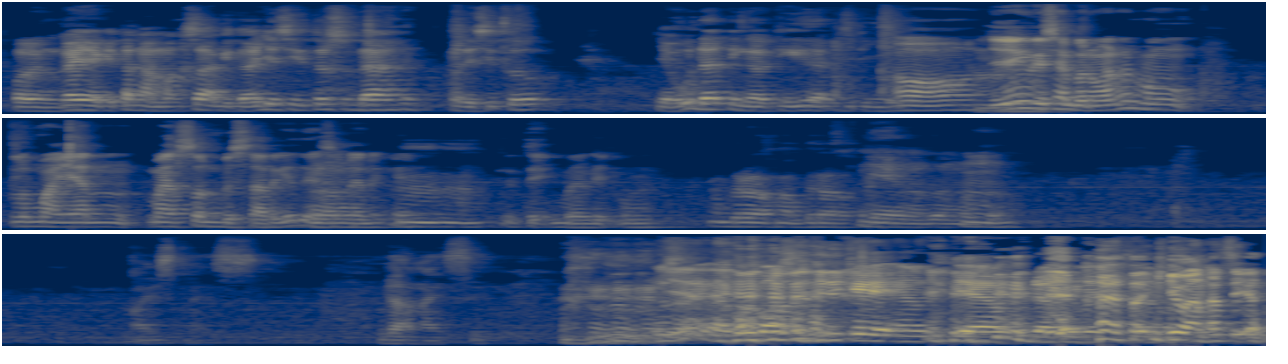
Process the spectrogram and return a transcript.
Kalau enggak ya kita nggak maksa gitu aja sih. Terus udah dari situ ya udah tinggal tiga jadi Oh, jadi yang Desember kemarin emang lumayan milestone besar gitu ya Hmm. sebenarnya kayak Hmm, titik balik. ngobrol ngobrol. Ya ngobrol-ngobrol Hmm. nice nice. Nggak nice sih. Maksudnya apa-apa maksudnya jadi kayak yang ya udah punya Gimana sih?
